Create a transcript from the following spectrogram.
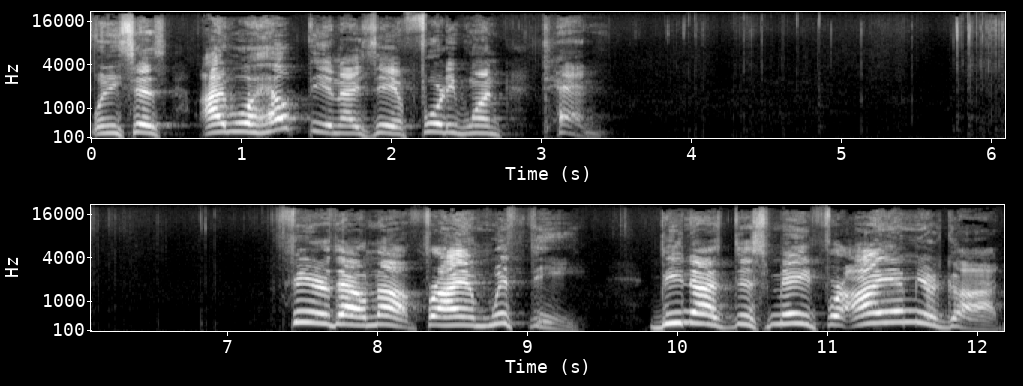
when he says, I will help thee in Isaiah 41 10. Fear thou not, for I am with thee. Be not dismayed, for I am your God.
